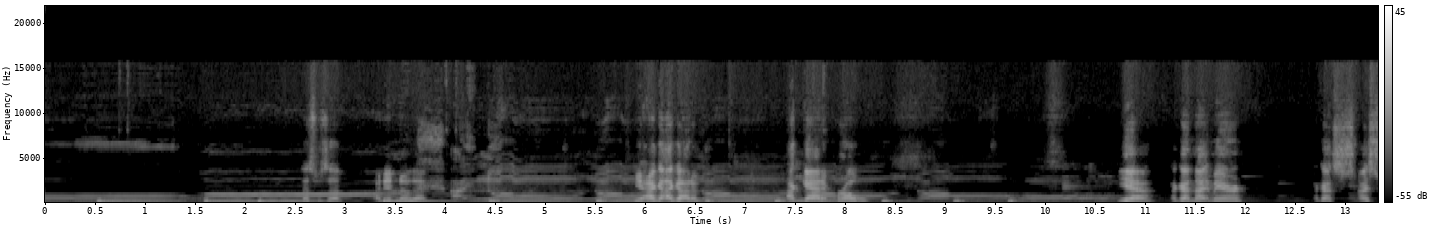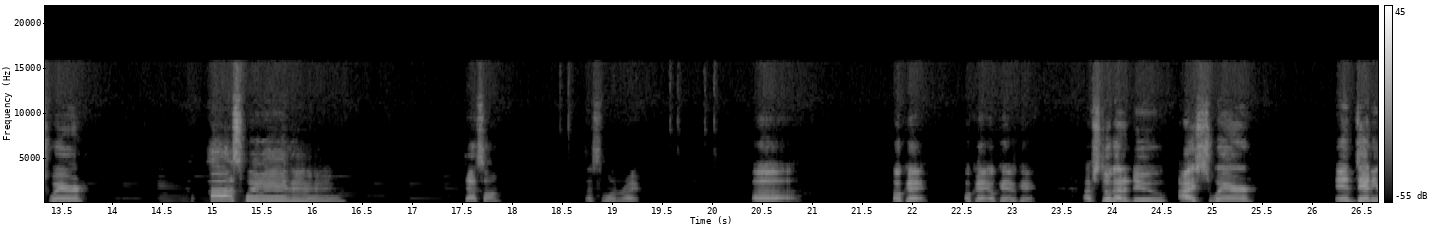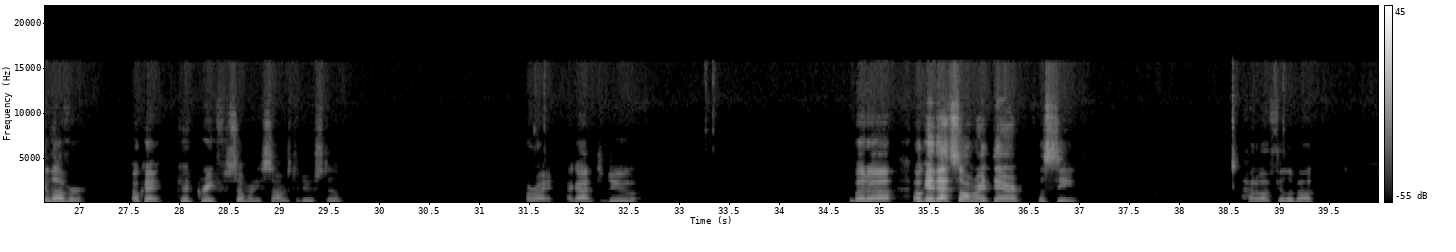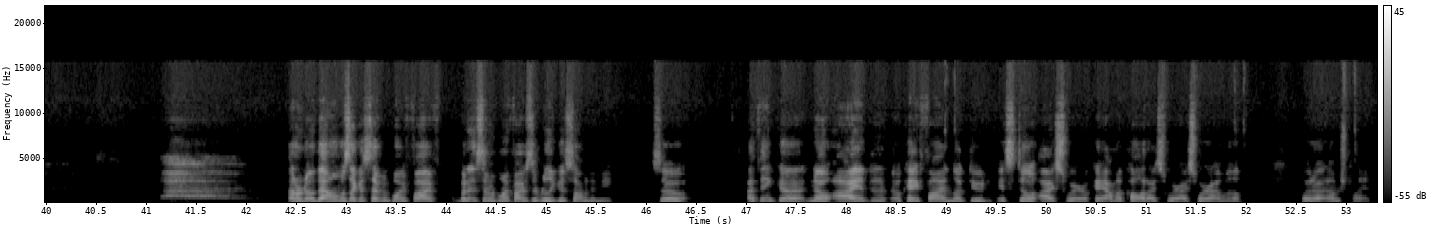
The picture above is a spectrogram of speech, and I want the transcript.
That's what's up. I didn't know that. I know, no, Yeah, I got- I got him. I got it, bro. Yeah, I got Nightmare. I got I Swear. I Swear. That song? That's the one, right? Uh okay. Okay, okay, okay. I've still got to do I Swear and Danny Lover. Okay, good grief. So many songs to do still. All right, I got to do but uh okay, that song right there. Let's see. How do I feel about I don't know. That one was like a 7.5, but a 7.5 is a really good song to me. So I think uh no, I okay, fine. Look, dude, it's still I swear, okay? I'm gonna call it I swear. I swear I will. But uh, I'm just playing.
